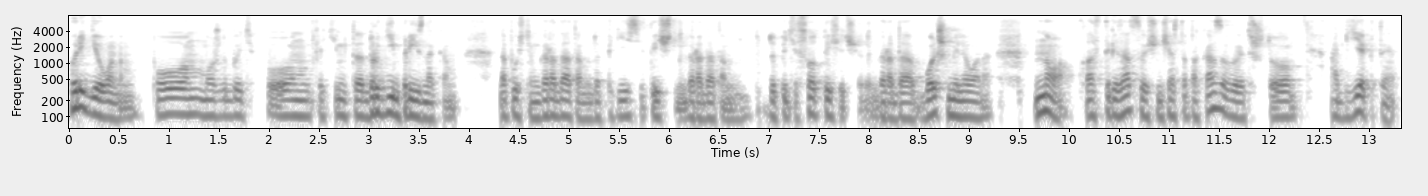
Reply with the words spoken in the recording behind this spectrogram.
по регионам, по, может быть, по каким-то другим признакам. Допустим, города там до 50 тысяч, города там до 500 тысяч, города больше миллиона. Но кластеризация очень часто показывает, что объекты,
